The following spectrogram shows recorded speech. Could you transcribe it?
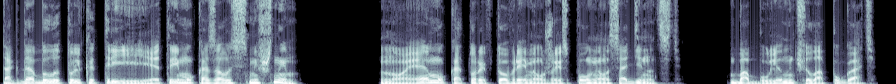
тогда было только три, и это ему казалось смешным. Но Эму, которой в то время уже исполнилось одиннадцать, бабуля начала пугать.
